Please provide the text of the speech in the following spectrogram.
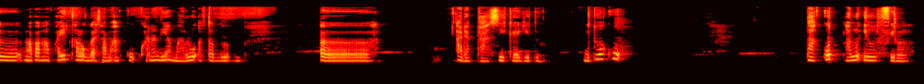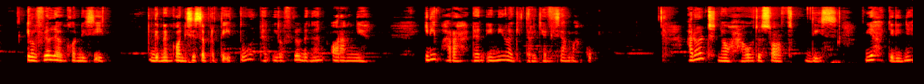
uh, ngapa-ngapain kalau nggak sama aku karena dia malu atau belum uh, adaptasi kayak gitu. Gitu aku takut lalu ilfil. Ilfil dengan kondisi dengan kondisi seperti itu dan ilfil dengan orangnya. Ini parah dan ini lagi terjadi sama aku. I don't know how to solve this. Ya jadinya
